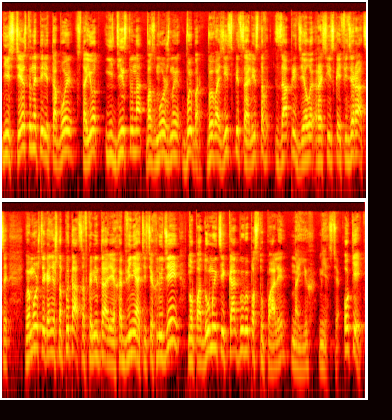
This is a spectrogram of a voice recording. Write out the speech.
Естественно, перед тобой встает единственно возможный выбор. Вывозить специалистов за пределы Российской Федерации. Вы можете, конечно, пытаться в комментариях обвинять этих людей, но подумайте, как бы вы поступали на их месте. Окей.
